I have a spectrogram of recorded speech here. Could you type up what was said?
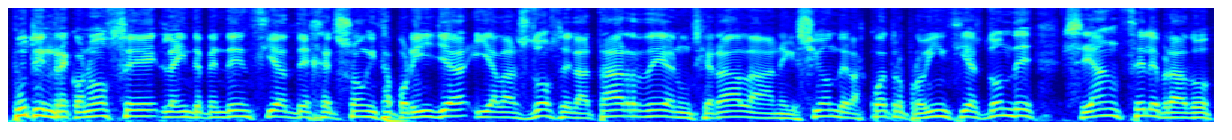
Putin reconoce la independencia de Gerson y Zaporilla y a las 2 de la tarde anunciará la anexión de las cuatro provincias donde se han celebrado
